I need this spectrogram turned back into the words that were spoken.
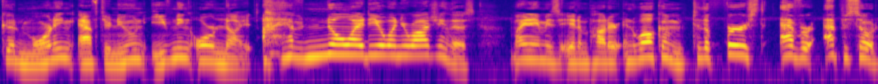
good morning, afternoon, evening, or night. I have no idea when you're watching this. My name is Adam Potter, and welcome to the first ever episode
